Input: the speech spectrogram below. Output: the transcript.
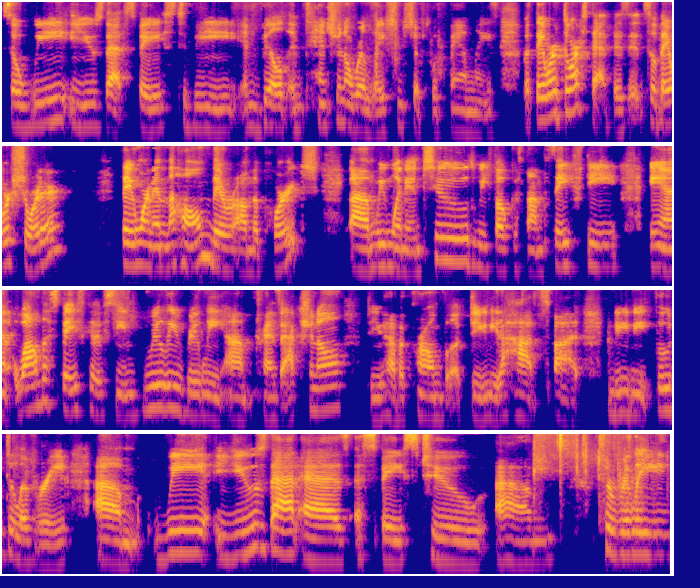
So we use that space to be and build intentional relationships with families, but they were doorstep visits. So they were shorter they weren't in the home, they were on the porch. Um, we went in twos, we focused on safety. And while the space could have seemed really, really um, transactional, do you have a Chromebook? Do you need a hotspot? Do you need food delivery? Um, we use that as a space to um, to really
